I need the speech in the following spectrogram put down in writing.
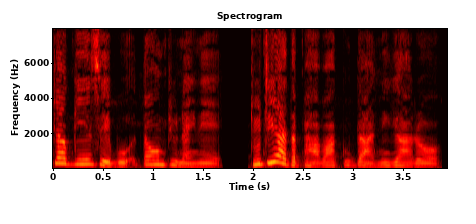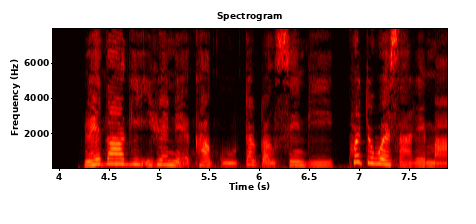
ပြောက်ကင်းစေဖို့အသုံးပြုနိုင်တဲ့ဒုတိယသဘာဝကုသနည်းကတော့နွဲသားကြီးအရွက်နဲ့အခောက်ကိုတောက်တောက်ဆင်းပြီးခွက်တဝက်စာထဲမှာ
